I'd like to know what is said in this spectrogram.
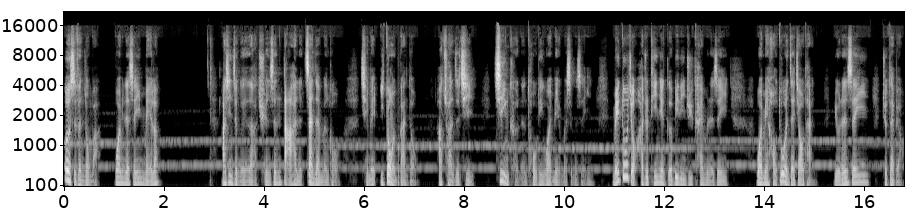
二十分钟吧，外面的声音没了。阿信整个人啊，全身大汗的站在门口，前面一动也不敢动。他喘着气，尽可能偷听外面有没有什么声音。没多久，他就听见隔壁邻居开门的声音，外面好多人在交谈。有人声音就代表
